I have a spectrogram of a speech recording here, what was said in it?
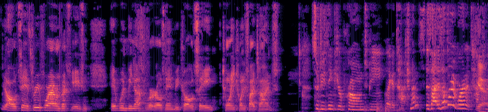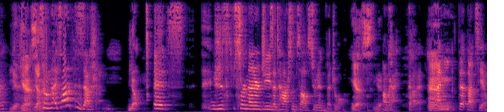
you know, I would say a three or four hour investigation, it wouldn't be nothing for Earl's name to be called, say, 20, 25 times. So, do you think you're prone to being like attachments? Is that is that the right word? Attachment. Yeah. Yes. Yes. Yeah. So it's not a possession. No. It's just certain energies attach themselves to an individual. Yes. Okay, got it. And- that, that's you.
